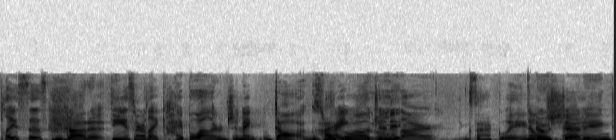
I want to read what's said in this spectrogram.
places. You got it. These are like hypoallergenic dogs, right? Poodles Hypoallergenic. are. Exactly. Don't no shed. shedding.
